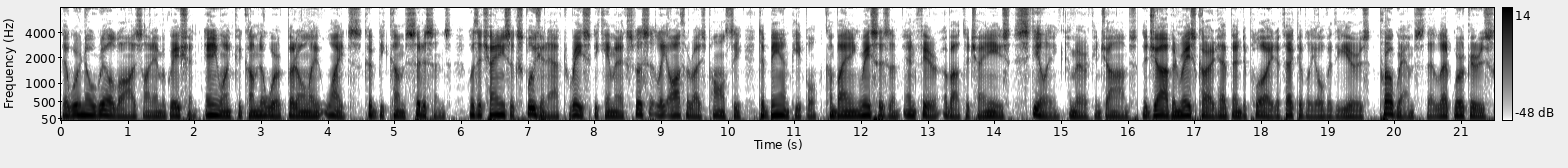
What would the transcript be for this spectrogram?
there were no real laws on immigration. Anyone could come to work, but only whites could become citizens. With the Chinese Exclusion Act, race became an explicitly authorized policy to ban people, combining racism and fear about the Chinese stealing American jobs. The job and race card have been deployed effectively over the years. Programs that let workers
